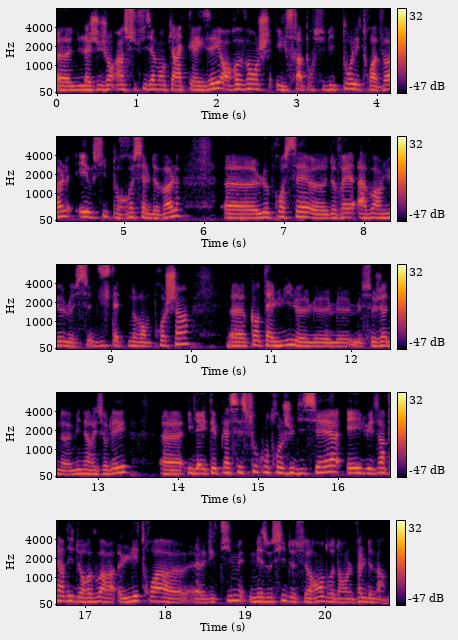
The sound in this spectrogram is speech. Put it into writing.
Euh, la jugeant insuffisamment caractérisée. En revanche, il sera poursuivi pour les trois vols et aussi pour recel de vol. Euh, le procès euh, devrait avoir lieu le 17 novembre prochain. quant à lui, ce jeune mineur isolé, il a été placé sous contrôle judiciaire et il lui est interdit de revoir les trois victimes, mais aussi de se rendre dans le Val-de-Marne.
